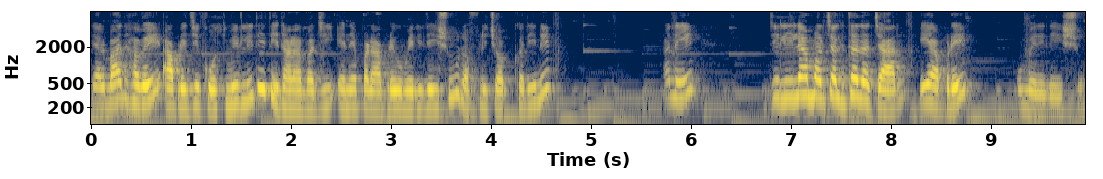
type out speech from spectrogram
ત્યારબાદ હવે આપણે જે કોથમીર લીધી હતી ધાણાભાજી, એને પણ આપણે ઉમેરી દઈશું, રફલી ચોપ કરીને. અને જે લીલા મરચાં લીધા હતા ચાર, એ આપણે ઉમેરી દઈશું.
